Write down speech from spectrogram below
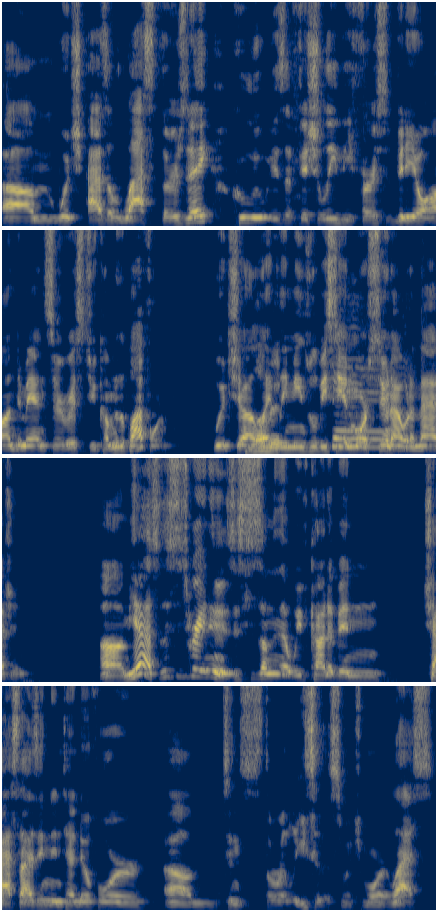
Um, which, as of last Thursday, Hulu is officially the first video on demand service to come to the platform, which uh, likely means we'll be seeing more soon. I would imagine. Um, yeah, so this is great news. This is something that we've kind of been chastising Nintendo for um, since the release of the Switch, more or less.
